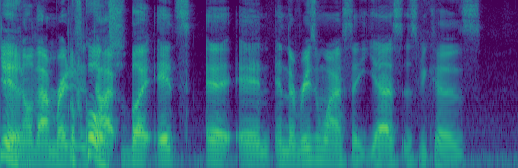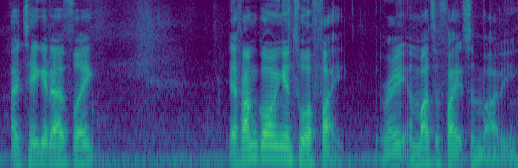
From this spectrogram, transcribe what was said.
Yeah, You know that I'm ready of to course. die, but it's uh, and and the reason why I say yes is because I take it as like if I'm going into a fight, right? I'm about to fight somebody.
